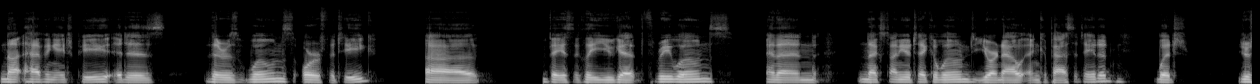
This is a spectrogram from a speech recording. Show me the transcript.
not having HP, it is there's wounds or fatigue. Uh, basically, you get three wounds, and then next time you take a wound, you are now incapacitated, which you're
